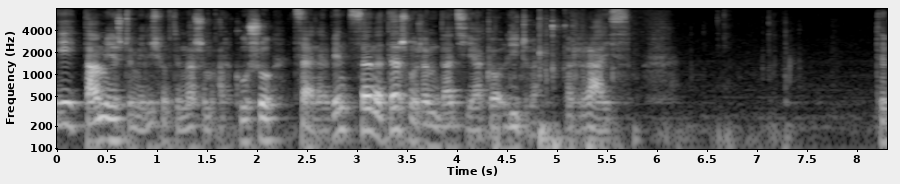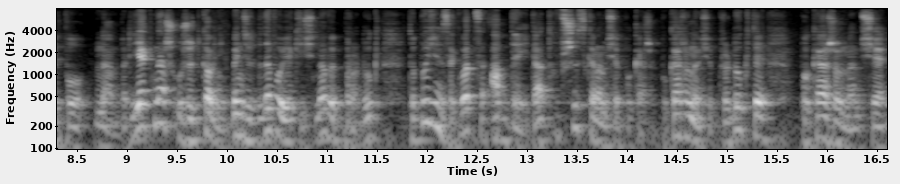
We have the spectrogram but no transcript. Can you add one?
I tam jeszcze mieliśmy w tym naszym arkuszu cenę, więc cenę też możemy dać jako liczbę. Price typu number. Jak nasz użytkownik będzie dodawał jakiś nowy produkt, to później w zakładce Update'a to wszystko nam się pokaże. Pokażą nam się produkty, pokażą nam się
